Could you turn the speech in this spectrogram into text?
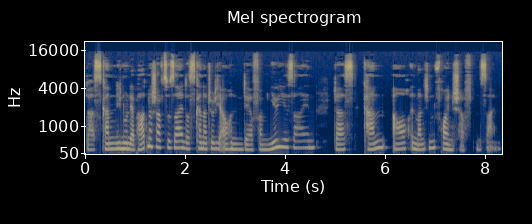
Das kann nicht nur in der Partnerschaft so sein, das kann natürlich auch in der Familie sein, das kann auch in manchen Freundschaften sein.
